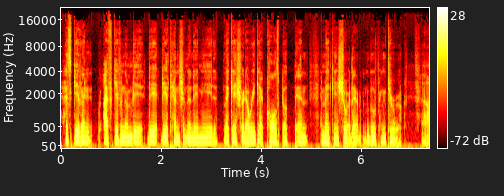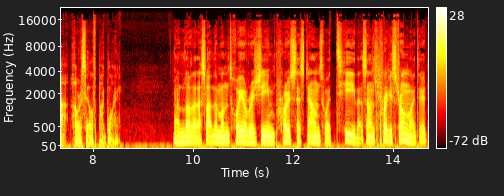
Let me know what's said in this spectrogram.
has given I've given them the, the, the attention that they need, making sure that we get calls booked in and making sure they're moving through uh, our sales pipeline. I love that. That's like the Montoya regime process down to a T. That sounds pretty strong, my dude.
